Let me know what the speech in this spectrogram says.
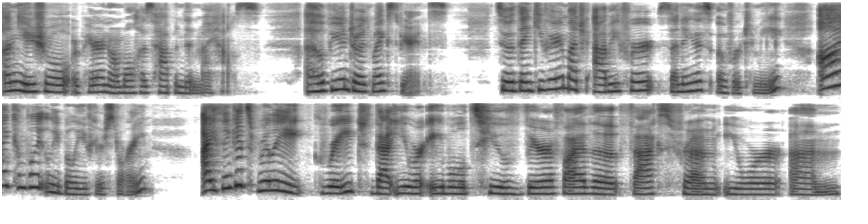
unusual or paranormal has happened in my house. I hope you enjoyed my experience. So thank you very much, Abby, for sending this over to me. I completely believe your story. I think it's really great that you were able to verify the facts from your um,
